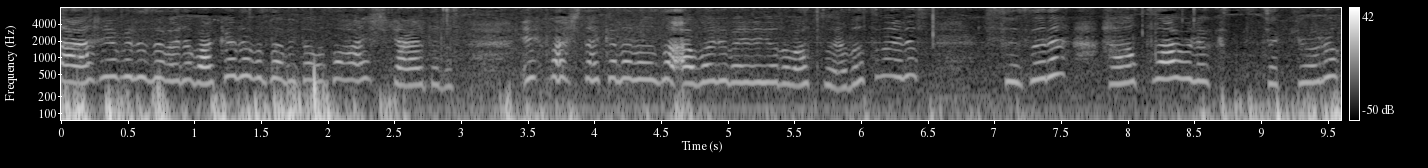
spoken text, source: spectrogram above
Arkadaşlar hepinize merhaba kanalımıza videomuza hoş geldiniz. İlk başta kanalımıza abone olmayı, yorum atmayı unutmayınız. Sizlere hatıra vlog çekiyorum.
